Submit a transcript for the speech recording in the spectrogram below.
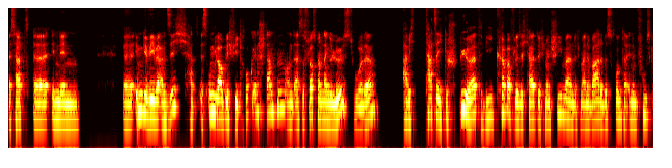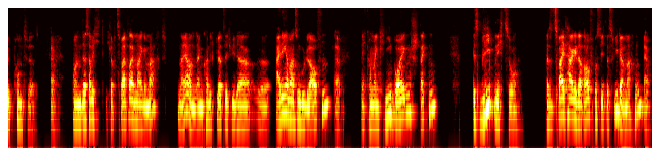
Es hat äh, in den äh, im Gewebe an sich hat, ist unglaublich viel Druck entstanden und als das Flossband dann gelöst wurde, habe ich tatsächlich gespürt, wie Körperflüssigkeit durch mein Schienbein, durch meine Wade bis runter in den Fuß gepumpt wird. Ja. Und das habe ich, ich glaube, zwei, dreimal gemacht. Naja, und dann konnte ich plötzlich wieder äh, einigermaßen gut laufen. Ja. Ich konnte mein Knie beugen, strecken. Es blieb nicht so. Also zwei Tage darauf musste ich das wieder machen. Ja.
